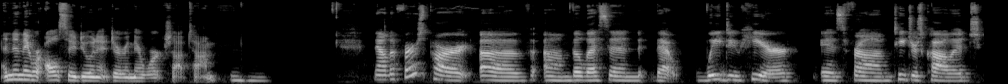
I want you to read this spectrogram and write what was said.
And then they were also doing it during their workshop time. Mm-hmm. Now, the first part of um, the lesson that we do here is from Teachers College.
